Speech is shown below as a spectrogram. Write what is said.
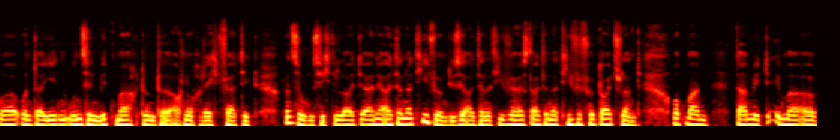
uh, und da jeden Unsinn mitmacht und uh, auch noch rechtfertigt. Dann suchen sich die Leute eine Alternative. Und diese Alternative heißt Alternative für Deutschland. Ob man damit immer uh,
